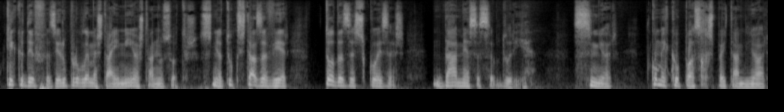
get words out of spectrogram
O que é que eu devo fazer? O problema está em mim ou está nos outros? Senhor, tu que estás a ver todas as coisas, dá-me essa sabedoria. Senhor, como é que eu posso respeitar melhor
